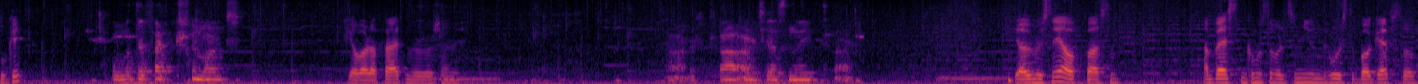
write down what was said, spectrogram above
Okay. Wo wir der Fight geschrieben Alex. Ich glaube, da fighten wir wahrscheinlich. Alles klar, Alex ist nicht. Ja, wir müssen eh aufpassen. Am besten kommst du mal zu mir und holst ein paar Gaps ab.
